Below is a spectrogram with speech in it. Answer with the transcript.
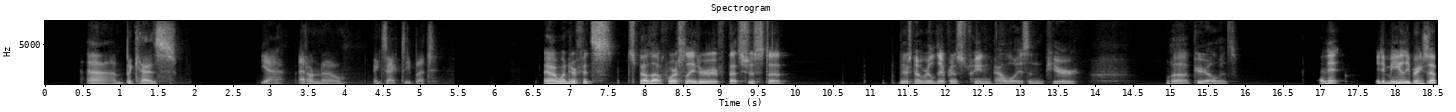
um, because, yeah, I don't know exactly, but Yeah, I wonder if it's spelled out for us later, or if that's just uh there's no real difference between alloys and pure, uh, pure elements. and it it immediately brings up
